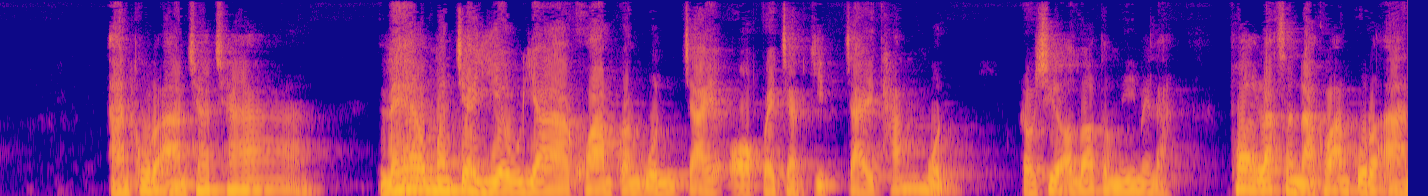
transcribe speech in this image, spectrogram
ๆอ่านกุรอานช้าๆแล้วมันจะเยียวยาความกังวลใจออกไปจากจิตใจทั้งหมด เราเชื่ออัลลอฮ์ตรงนี้ไหมล่ะ เพราะลักษณะของอัลกุรอาน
